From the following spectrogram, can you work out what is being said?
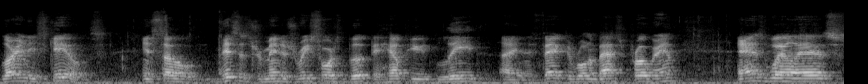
learning these skills. And so this is a tremendous resource book to help you lead an effective royal ambassador program, as well as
